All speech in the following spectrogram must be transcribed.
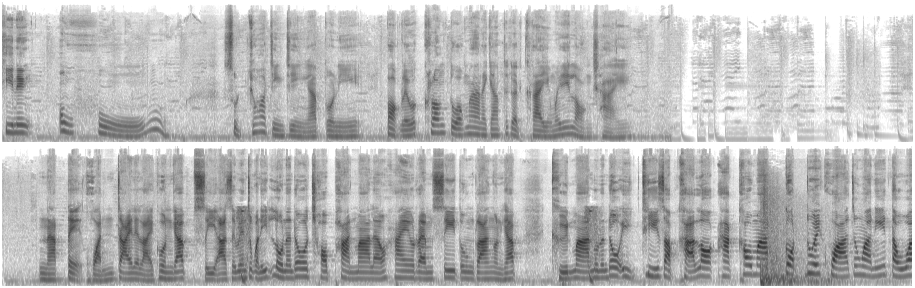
ทีหนึ่งโอ้โห สุดยอดจริงๆครับตัวนี้บอกเลยว่าคล่องตัวมากนะครับ ถ้าเกิดใครยังไม่ได้ลองใช้ นักเตะขวัญใจหลายๆ คนครับ CR7 จังหวะนี้โรนัลโดช็อปผ่านมาแล้วให้แรมซี่ตรงกลางก่อนครับ คืนมาโรนัลโดอีกทีสับขาหลอกหักเข้ามากดด้วยขวาจังหวะนี้แต่ว่า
